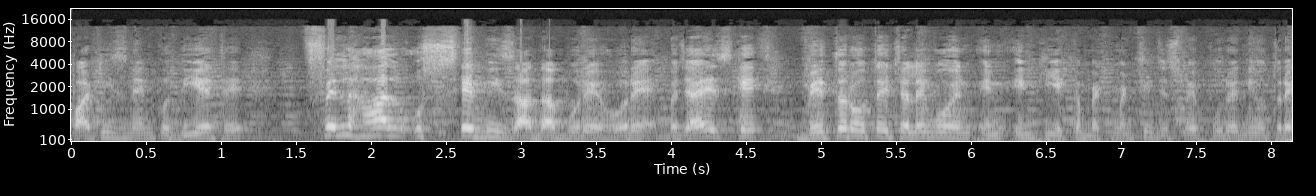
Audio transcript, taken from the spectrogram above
پارٹیز نے ان کو دیے تھے فی الحال اس سے بھی زیادہ برے ہو رہے ہیں۔ بجائے اس کے بہتر ہوتے چلے وہ ان, ان, ان کی ایک کمٹمنٹ تھی جس میں پورے نہیں اترے۔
